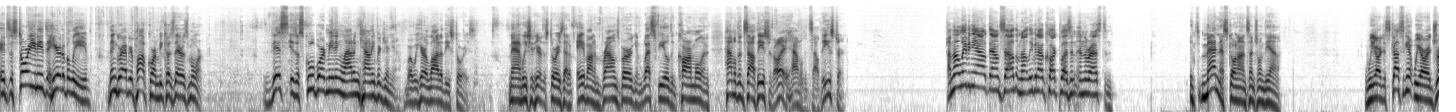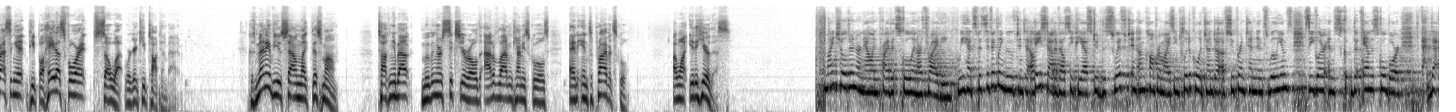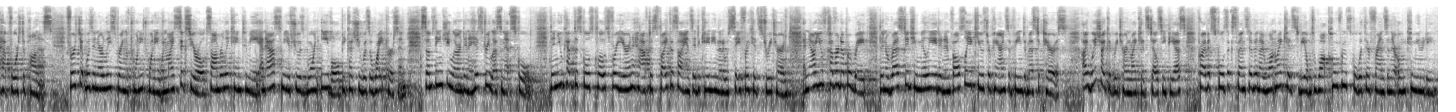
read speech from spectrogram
It's a story you need to hear to believe. Then grab your popcorn because there is more. This is a school board meeting, Loudoun County, Virginia, where we hear a lot of these stories. Man, we should hear the stories out of Avon and Brownsburg and Westfield and Carmel and Hamilton Southeastern. Oh, Hamilton Southeastern. I'm not leaving you out down south. I'm not leaving out Clark Pleasant and the rest. And it's madness going on in central Indiana. We are discussing it. We are addressing it. People hate us for it. So what? We're going to keep talking about it. Because many of you sound like this mom talking about moving her six year old out of Loudoun County schools and into private school. I want you to hear this. My children are now in private school and are thriving. We had specifically moved into L- chased out of LCPS due to the swift and uncompromising political agenda of Superintendents Williams, Ziegler, and, the, and the school board that have forced upon us. First, it was in early spring of 2020 when my six-year-old somberly came to me and asked me if she was born evil because she was a white person, something she learned in a history lesson at school. Then you kept the schools closed for a year and a half despite the science indicating that it was safe for kids to return. And now you've covered up a rape then arrested, humiliated, and falsely accused her parents of being domestic terrorists. I wish I could return my kids to LCPS. Private school is expensive, and I want my kids to be able to walk home from school with their friends in their own community.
